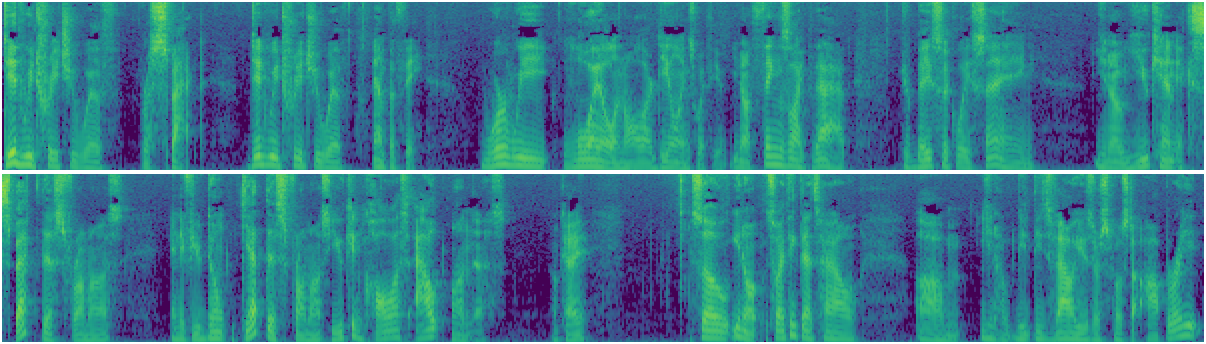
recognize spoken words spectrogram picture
did we treat you with respect? Did we treat you with empathy? Were we loyal in all our dealings with you? You know, things like that you're basically saying, you know, you can expect this from us, and if you don't get this from us, you can call us out on this. Okay? So, you know, so I think that's how, um, you know, th- these values are supposed to operate,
